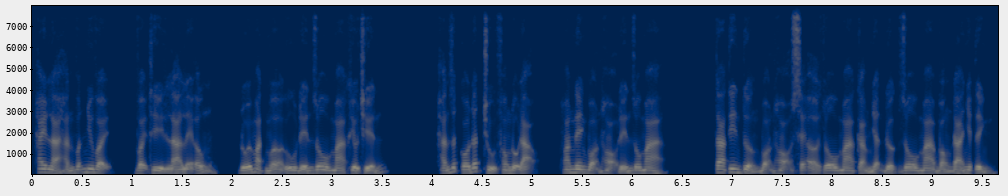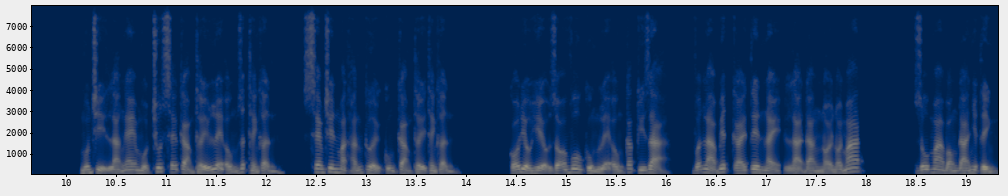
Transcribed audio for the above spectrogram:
hay là hắn vẫn như vậy vậy thì là lệ ổng, đối mặt mu đến roma khiêu chiến hắn rất có đất chủ phong độ đạo, hoan nên bọn họ đến roma. Ta tin tưởng bọn họ sẽ ở roma cảm nhận được roma bóng đá nhiệt tình. Muốn chỉ là nghe một chút sẽ cảm thấy lệ ổng rất thành khẩn, xem trên mặt hắn cười cũng cảm thấy thành khẩn. Có điều hiểu rõ vô cùng lệ ổng các ký giả, vẫn là biết cái tên này là đang nói nói mát. Roma bóng đá nhiệt tình.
